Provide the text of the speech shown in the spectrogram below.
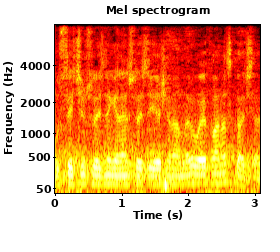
Bu seçim sürecine gelen süreçte yaşananları UEFA nasıl karşıladı?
